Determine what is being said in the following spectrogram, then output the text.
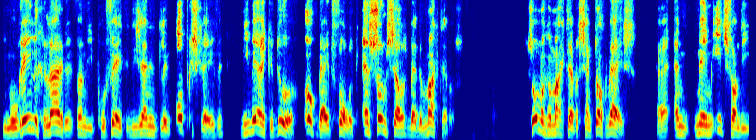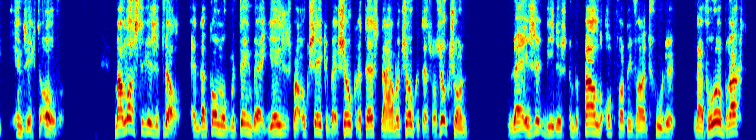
die morele geluiden van die profeten, die zijn niet alleen opgeschreven, die werken door. Ook bij het volk en soms zelfs bij de machthebbers. Sommige machthebbers zijn toch wijs hè? en nemen iets van die inzichten over. Maar lastig is het wel. En dan komen we ook meteen bij Jezus, maar ook zeker bij Socrates. Namelijk, Socrates was ook zo'n wijze die dus een bepaalde opvatting van het goede naar voren bracht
